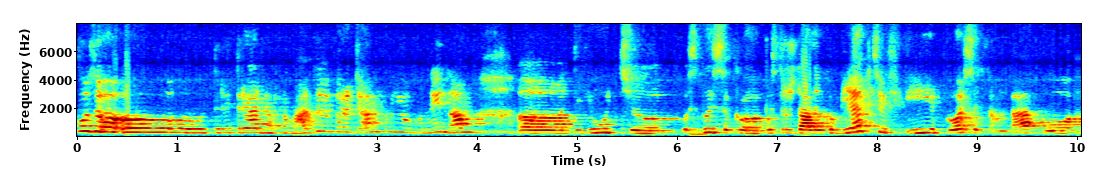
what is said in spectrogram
Поза о, територіальною громадою Бородянкою вони нам о, дають е, список е, постраждалих об'єктів і просять там да, по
